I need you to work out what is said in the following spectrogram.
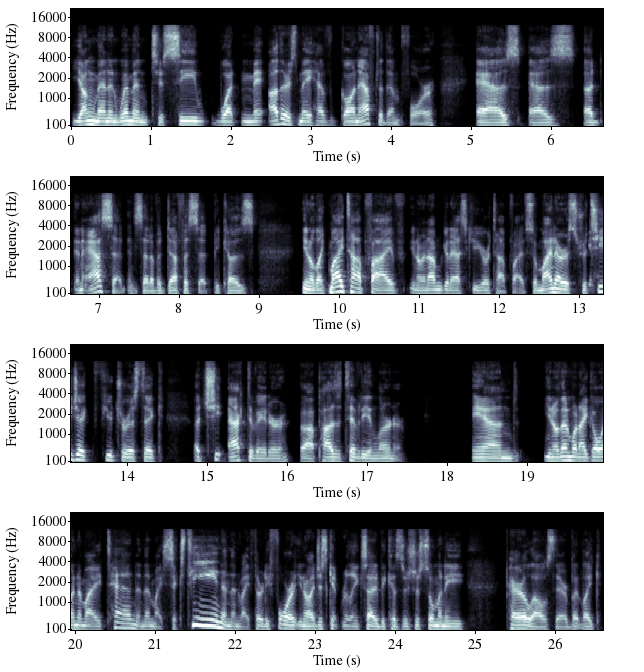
young men and women to see what may, others may have gone after them for as as a, an asset instead of a deficit because you know like my top five you know and i'm going to ask you your top five so mine are strategic futuristic activator uh, positivity and learner and you know then when i go into my 10 and then my 16 and then my 34 you know i just get really excited because there's just so many parallels there but like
